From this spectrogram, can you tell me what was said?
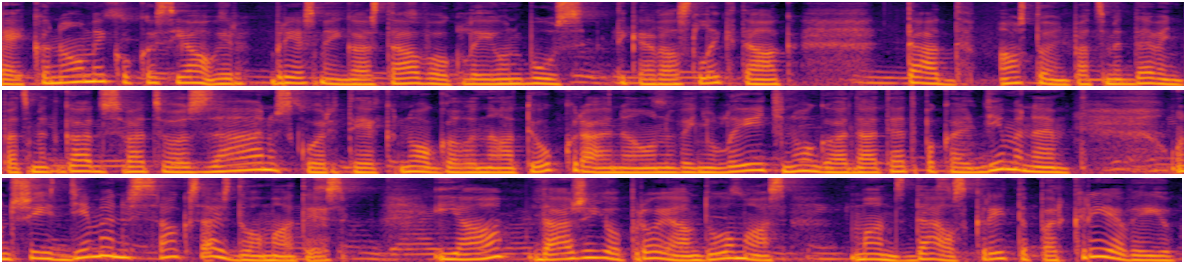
ekonomiku, kas jau ir briesmīgā stāvoklī un būs tikai vēl sliktāk, tad 18, 19 gadus vecos zēnus, kuri tiek nogalināti Ukrainā un viņu līķi nogādāti atpakaļ ģimenēm, un šīs ģimenes sāks aizdomāties. Jā, daži joprojām domās, mans dēls krita par Krieviju,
